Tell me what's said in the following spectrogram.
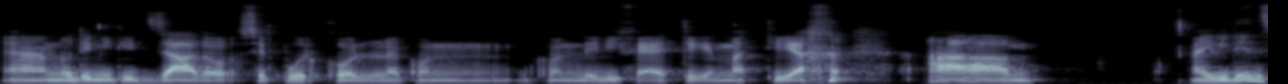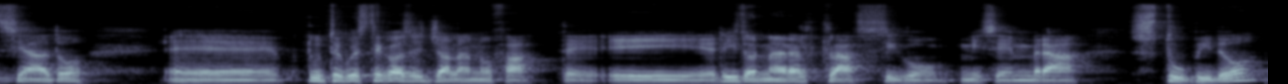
hanno demitizzato, seppur col, con, con dei difetti che Mattia ha ha evidenziato, eh, tutte queste cose già l'hanno fatte e ritornare al classico mi sembra stupido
